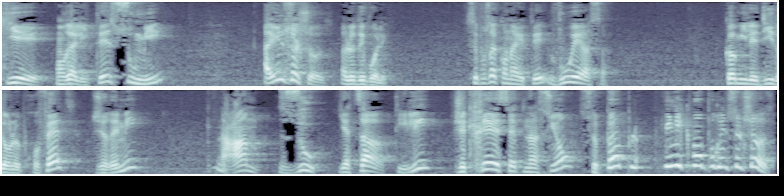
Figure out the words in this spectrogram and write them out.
qui est en réalité soumis à une seule chose, à le dévoiler. C'est pour ça qu'on a été voué à ça. Comme il est dit dans le prophète, Jérémie, Naam, Zou, Yatsar, Tili, j'ai créé cette nation, ce peuple, uniquement pour une seule chose.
